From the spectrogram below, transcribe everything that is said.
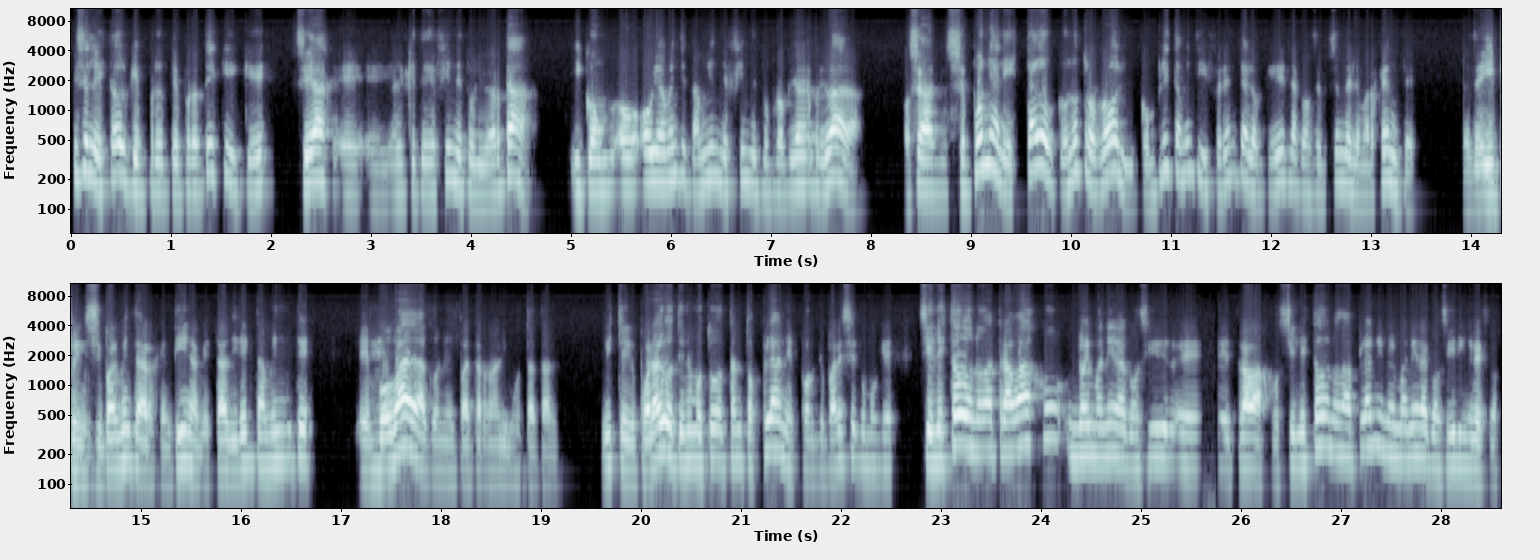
es el Estado el que te protege y que sea el que te defiende tu libertad. Y obviamente también defiende tu propiedad privada. O sea, se pone al Estado con otro rol, completamente diferente a lo que es la concepción del emergente. Y principalmente a Argentina, que está directamente embobada con el paternalismo estatal. ¿Viste? que Por algo tenemos todos tantos planes, porque parece como que si el Estado no da trabajo, no hay manera de conseguir eh, trabajo. Si el Estado no da planes, no hay manera de conseguir ingresos.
